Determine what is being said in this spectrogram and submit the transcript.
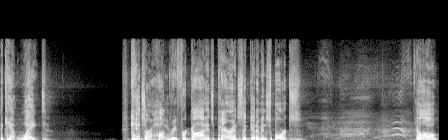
They can't wait. Kids are hungry for God. It's parents that get them in sports. Hello.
